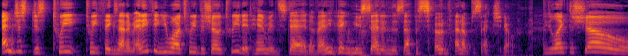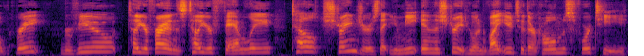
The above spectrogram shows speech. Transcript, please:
and just just tweet tweet things at him. Anything you want to tweet the show, tweet at him instead of anything we said in this episode that upset you. If you like the show, rate, review, tell your friends, tell your family, tell strangers that you meet in the street who invite you to their homes for tea.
